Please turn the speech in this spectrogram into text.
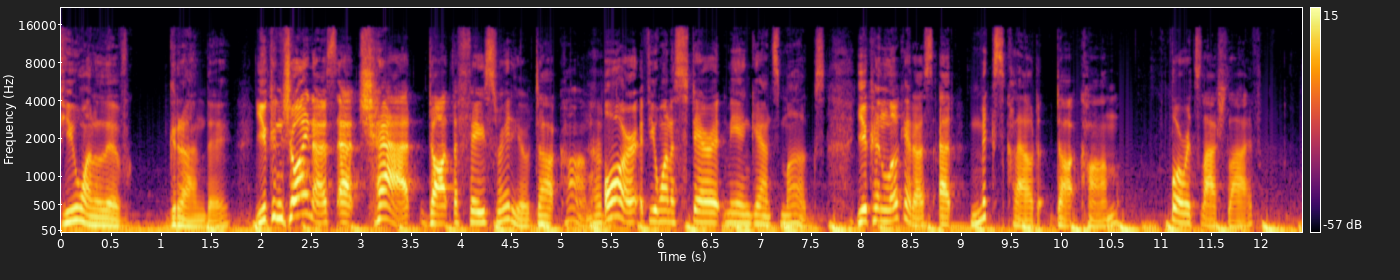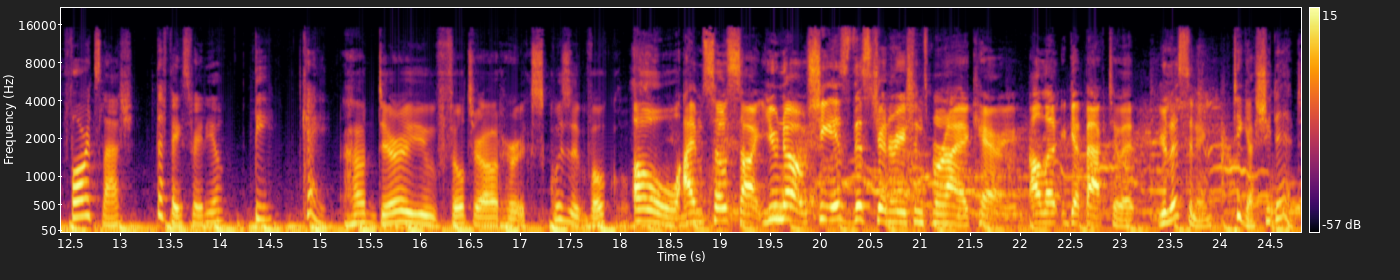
You want to live grande, you can join us at chat.thefaceradio.com. Or if you want to stare at me and Gant's mugs, you can look at us at mixcloud.com forward slash live forward slash the face radio BK. How dare you filter out her exquisite vocals? Oh, I'm so sorry. You know, she is this generation's Mariah Carey. I'll let you get back to it. You're listening to Yes She Did.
